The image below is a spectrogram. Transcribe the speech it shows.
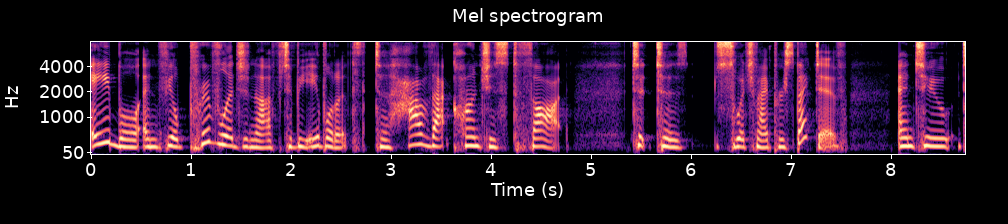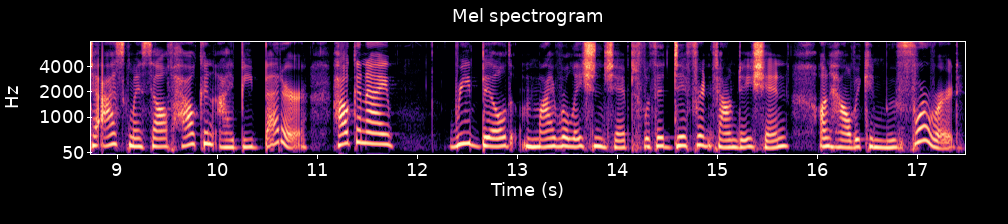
able and feel privileged enough to be able to to have that conscious thought to to switch my perspective and to to ask myself how can I be better? How can I rebuild my relationships with a different foundation on how we can move forward.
